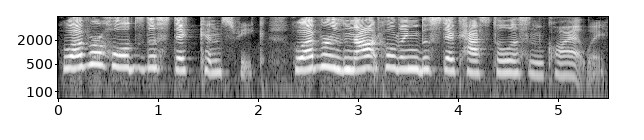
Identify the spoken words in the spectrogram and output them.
Whoever holds the stick can speak. Whoever is not holding the stick has to listen quietly.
